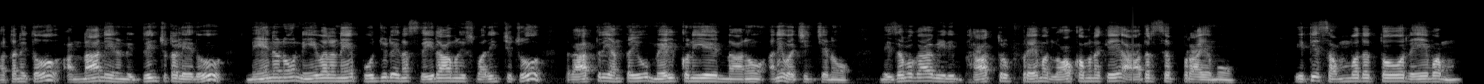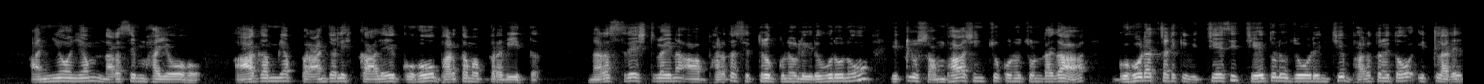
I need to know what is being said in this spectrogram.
అతనితో అన్నా నేను నిద్రించుటలేదు నేనును నీవలనే పూజ్యుడైన శ్రీరాముని స్మరించుచు రాత్రి అంతయు మేల్కొనియే ఉన్నాను అని వచించెను. నిజముగా వీరి భ్రాతృప్రేమ లోకమునకే ఆదర్శప్రాయము. ఇది సంవదతో రేవం అన్యోన్యం నరసింహయో. ఆగమ్య ప్రాంజలి కాలే గుహో భరతమబ్రవీత్. నరశ్రేష్ఠులైన ఆ భరత శత్రుఘ్నులు ఇరువురును ఇట్లు సంభాషించుకొనుచుండగా గుహుడచ్చటికి విచ్చేసి చేతులు జోడించి భరతునితో ఇట్ల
